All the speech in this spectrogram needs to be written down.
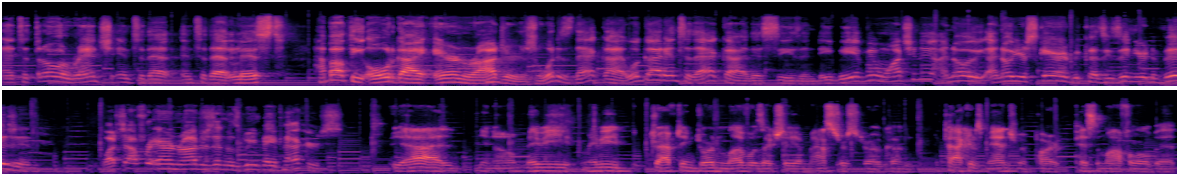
and to throw a wrench into that into that list, how about the old guy Aaron Rodgers? What is that guy? What got into that guy this season? DB, have you been watching it? I know I know you're scared because he's in your division. Watch out for Aaron Rodgers and those Green Bay Packers yeah, you know, maybe maybe drafting Jordan Love was actually a masterstroke on the Packers management part, piss him off a little bit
